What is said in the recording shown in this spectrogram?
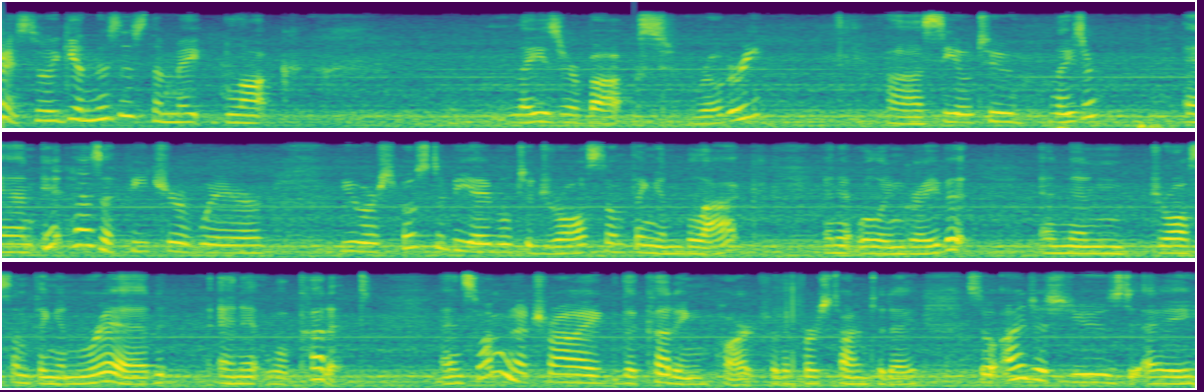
Alright, so again, this is the Make Block Laser Box Rotary uh, CO2 laser. And it has a feature where you are supposed to be able to draw something in black and it will engrave it, and then draw something in red and it will cut it. And so I'm going to try the cutting part for the first time today. So I just used a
